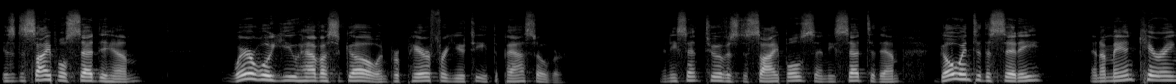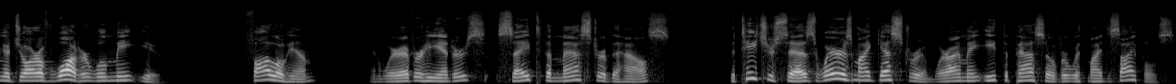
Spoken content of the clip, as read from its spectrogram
his disciples said to him, Where will you have us go and prepare for you to eat the Passover? And he sent two of his disciples, and he said to them, Go into the city, and a man carrying a jar of water will meet you. Follow him, and wherever he enters, say to the master of the house, The teacher says, Where is my guest room, where I may eat the Passover with my disciples?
